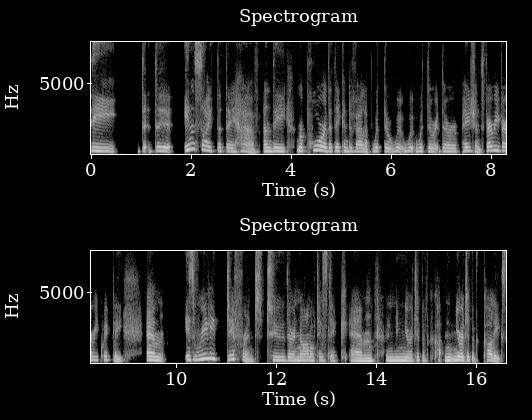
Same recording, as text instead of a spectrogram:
the the the insight that they have and the rapport that they can develop with their with, with their their patients very very quickly um, is really different to their non-autistic um, neurotypical neurotypical colleagues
